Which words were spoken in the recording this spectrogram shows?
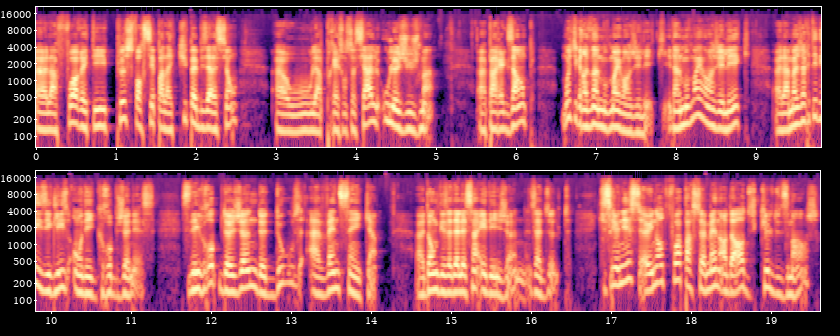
euh, la foi aurait été plus forcée par la culpabilisation euh, ou la pression sociale ou le jugement. Euh, par exemple, moi j'ai grandi dans le mouvement évangélique. Et dans le mouvement évangélique, la majorité des églises ont des groupes jeunesse. C'est des groupes de jeunes de 12 à 25 ans, donc des adolescents et des jeunes adultes, qui se réunissent une autre fois par semaine en dehors du culte du dimanche.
